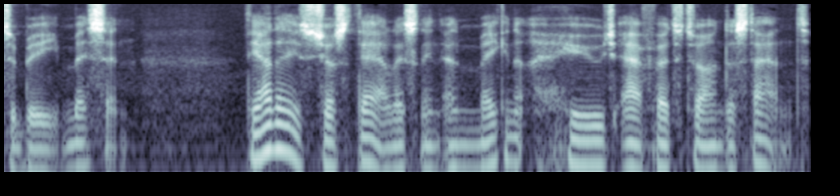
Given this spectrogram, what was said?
to be missing. The other is just there listening and making a huge effort to understand.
